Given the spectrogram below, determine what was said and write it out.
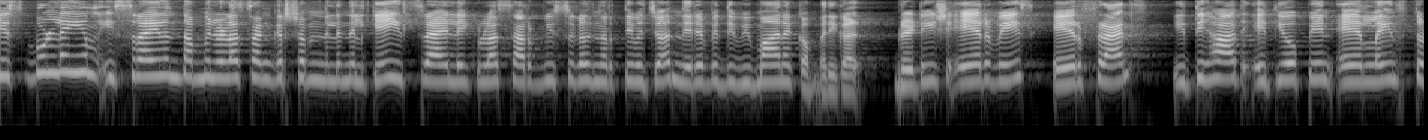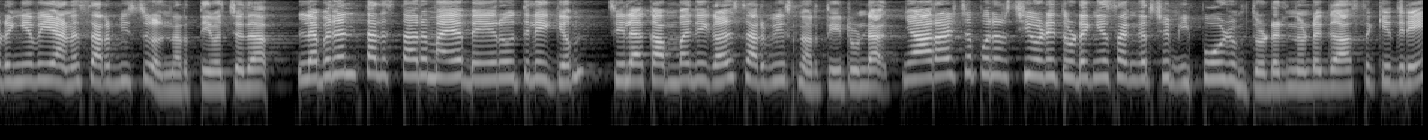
ഹിസ്ബുള്ളയും ഇസ്രായേലും തമ്മിലുള്ള സംഘർഷം നിലനിൽക്കെ ഇസ്രായേലിലേക്കുള്ള സർവീസുകൾ നിർത്തിവെച്ച നിരവധി വിമാന കമ്പനികൾ British Airways Air France Etihad Ethiopian Airlines തുടങ്ങിയവയാണ് സർവീസുകൾ നിർത്തിവച്ചത്. ലബനൻ തലസ്ഥാനമായ ബെയ്റൂത്തിലേക്കും ചില കമ്പനികൾ സർവീസ് നിർത്തിയിട്ടുണ്ട്. ഞായറാഴ്ച പുലർച്ചെയോടെ തുടങ്ങിയ സംഘർഷം ഇപ്പോഴും തുടരുന്നുണ്ട്. ഗാസയ്ക്കെതിരെ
